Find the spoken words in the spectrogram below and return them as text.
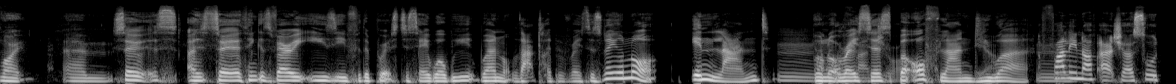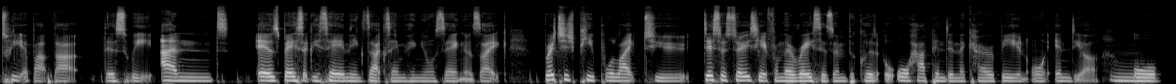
Right. Um, So it's I, so I think it's very easy for the Brits to say, well, we we're not that type of racist. No, you're not. Inland, you're not racist, you are. but offland, you were. Funnily enough, actually, I saw a tweet about that this week, and it was basically saying the exact same thing you're saying. It was like British people like to disassociate from their racism because it all happened in the Caribbean or India mm. or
